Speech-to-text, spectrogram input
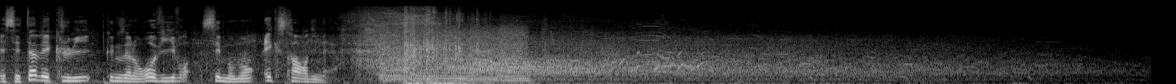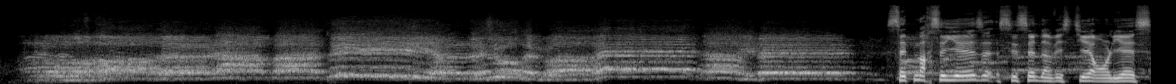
Et c'est avec lui que nous allons revivre ces moments extraordinaires. Cette Marseillaise, c'est celle d'un vestiaire en liesse,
